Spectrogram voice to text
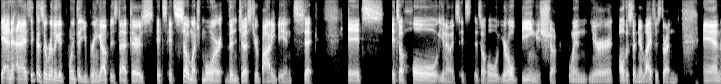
yeah and, and i think that's a really good point that you bring up is that there's it's it's so much more than just your body being sick it's it's a whole you know it's it's it's a whole your whole being is shook when you're all of a sudden your life is threatened and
